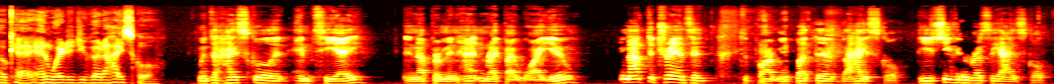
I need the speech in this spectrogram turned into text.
Okay, and where did you go to high school? Went to high school at MTA in Upper Manhattan, right by YU. Not the transit department, but the, the high school, the Yeshiva University High School.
